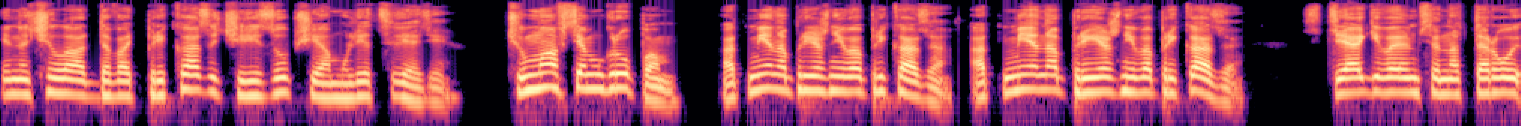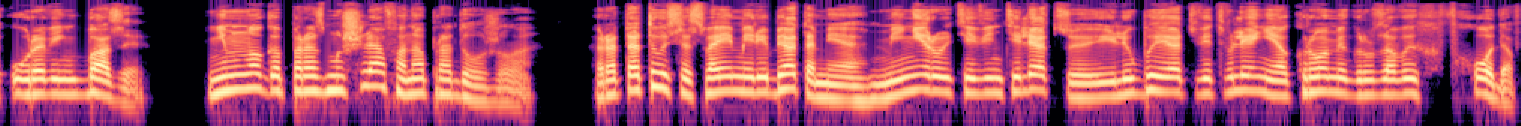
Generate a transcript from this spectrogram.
и начала отдавать приказы через общий амулет связи. Чума всем группам. Отмена прежнего приказа. Отмена прежнего приказа. Стягиваемся на второй уровень базы. Немного поразмышляв, она продолжила. «Рататуй со своими ребятами, минируйте вентиляцию и любые ответвления, кроме грузовых входов.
